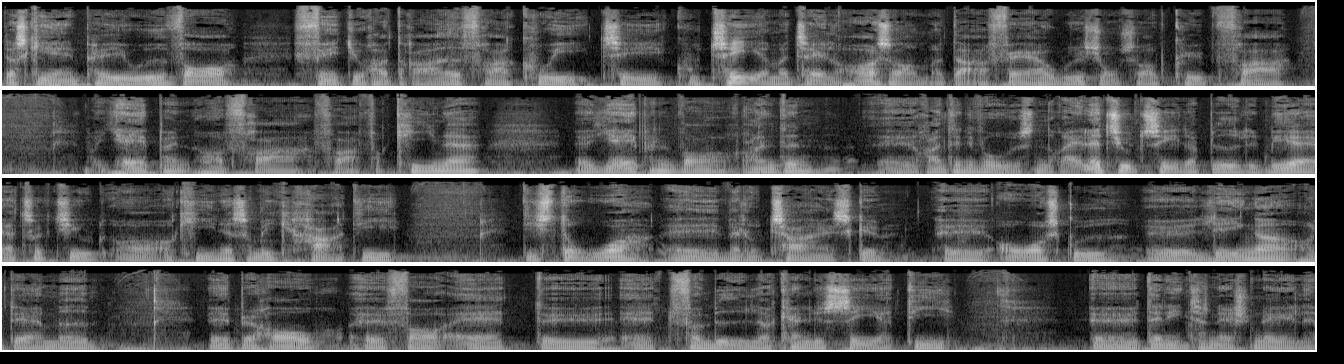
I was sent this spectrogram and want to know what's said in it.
Der sker en periode, hvor Fed jo har drejet fra QE til QT, og man taler også om, at der er færre obligationsopkøb fra Japan og fra, fra, fra Kina. Øh, Japan, hvor renten, øh, renteniveauet sådan relativt set er blevet lidt mere attraktivt, og, og Kina, som ikke har de, de store øh, valutariske øh, overskud øh, længere, og dermed øh, behov øh, for at, øh, at formidle og kanalisere de øh, den internationale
